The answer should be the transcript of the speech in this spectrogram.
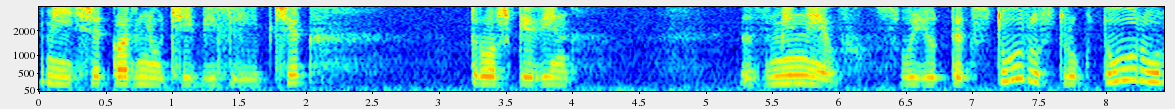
Мій шикарнючий бігліпчик. Трошки він змінив свою текстуру, структуру.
